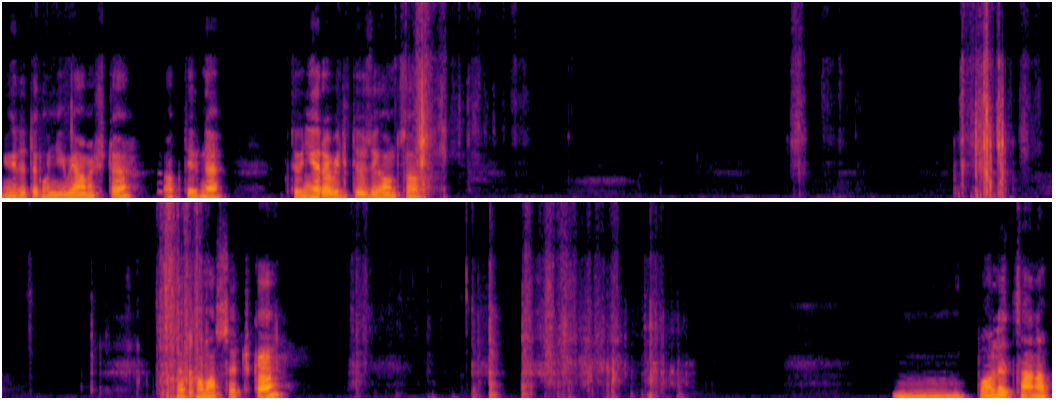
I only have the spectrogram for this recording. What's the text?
Nigdy tego nie miałam jeszcze. Aktywne, aktywnie rehabilitująca. Taka maseczka. Mm, Polecana w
